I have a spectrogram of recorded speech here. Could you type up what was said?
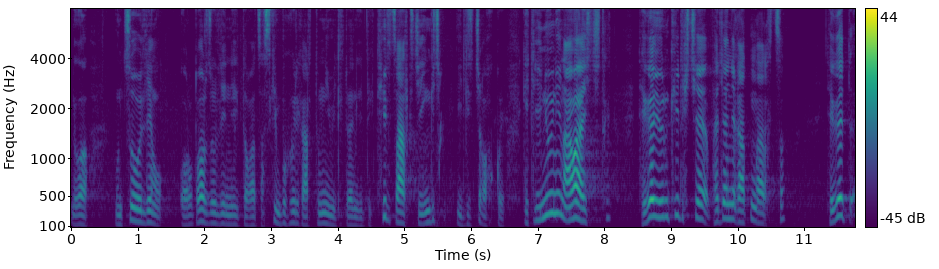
Нөгөө үндсэн хуулийн 3 дугаар зүйлийн нэгд байгаа засгийн бүх хэрэг ард түмний мэдлэл байна гэдэг тэр заалт чи ингэж илэрж байгаа байхгүй юу. Гэтэл энэ үнийг аваа хайчдаг. Тэгээ ерөнхийлөгч палианы гадна гаргацсан. Тэгээд э,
